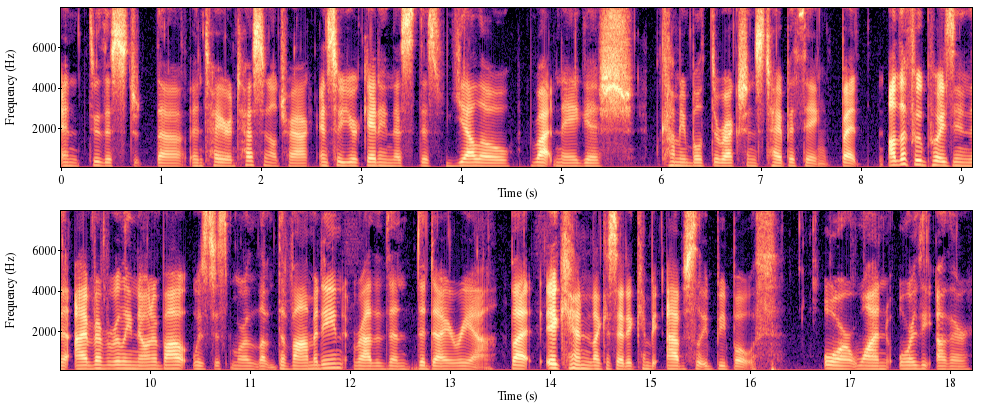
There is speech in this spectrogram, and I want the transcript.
and through this the entire intestinal tract and so you're getting this this yellow rotten eggish coming both directions type of thing but all the food poisoning that I've ever really known about was just more the vomiting rather than the diarrhea. But it can, like I said, it can be absolutely be both or one or the other.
